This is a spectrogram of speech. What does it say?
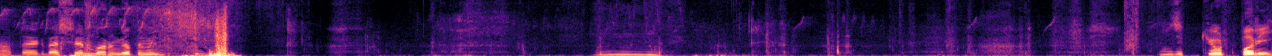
आता एकदा शेण भरून घेतो मी हम्म. माझी क्यूट परी.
